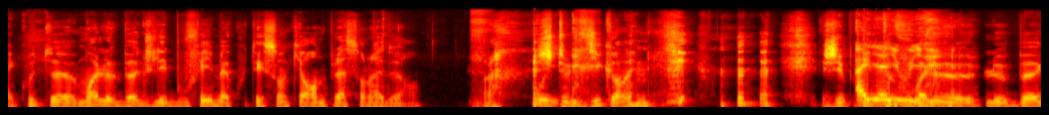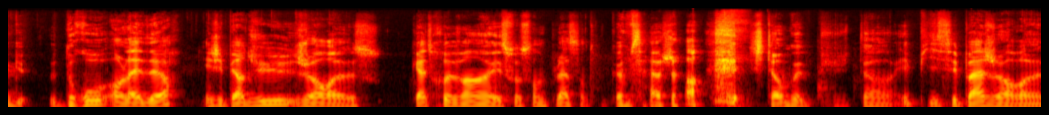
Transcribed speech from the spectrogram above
Écoute, euh, moi, le bug, je l'ai bouffé, il m'a coûté 140 places en ladder. hein. Voilà, Oui. je te le dis quand même. j'ai pris Aïe, aïe, deux oui. fois le, le bug draw en ladder et j'ai perdu genre euh, 80 et 60 places, un truc comme ça. Genre, j'étais en mode putain. Et puis, c'est pas genre euh,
